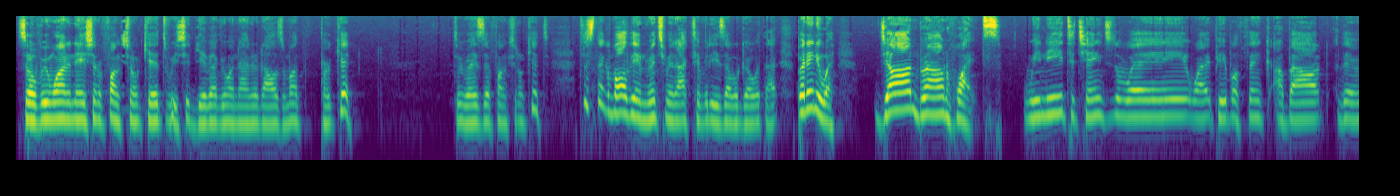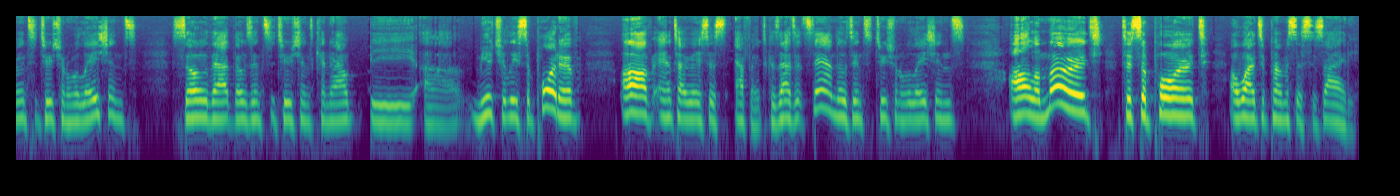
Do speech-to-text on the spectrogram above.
so if we want a nation of functional kids we should give everyone $900 a month per kid to raise their functional kids. Just think of all the enrichment activities that would go with that. But anyway john brown whites we need to change the way white people think about their institutional relations so that those institutions can now be uh, mutually supportive of anti-racist efforts. Because as it stands, those institutional relations all emerge to support a white supremacist society,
